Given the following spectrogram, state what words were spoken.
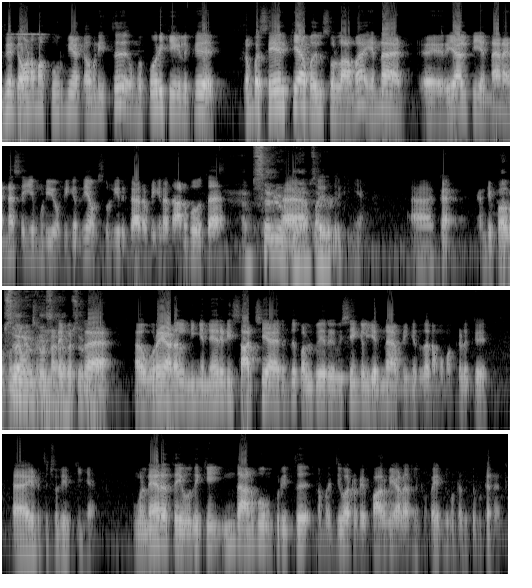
மிக கவனமா கூர்மையா கவனித்து உங்க கோரிக்கைகளுக்கு ரொம்ப செயற்கையா பதில் சொல்லாம என்ன ரியாலிட்டி என்ன நான் என்ன செய்ய முடியும் அப்படிங்கிறதையும் அவர் சொல்லியிருக்காரு அப்படிங்கிற அந்த அனுபவத்தை பகிர்ந்திருக்கீங்க. கண்டிப்பா ஒரு sir, நடைபெற்ற உரையாடல் நீங்க நேரடி சாட்சியா இருந்து பல்வேறு விஷயங்கள் என்ன அப்படிங்கிறத நம்ம மக்களுக்கு எடுத்து சொல்லியிருக்கீங்க. உங்கள் நேரத்தை ஒதுக்கி இந்த அனுபவம் குறித்து நம்ம ஜீவாட்டுடைய பார்வையாளர்களுக்கு பகிர்ந்து கொண்டதுக்கு மிக்க நன்றி.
